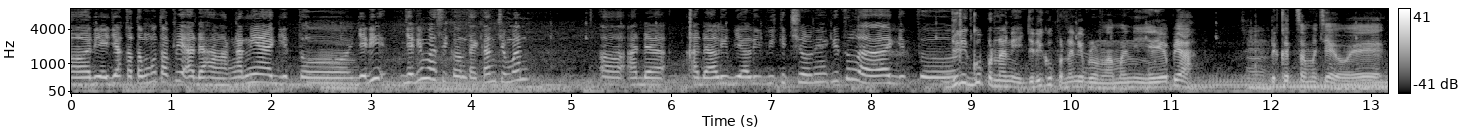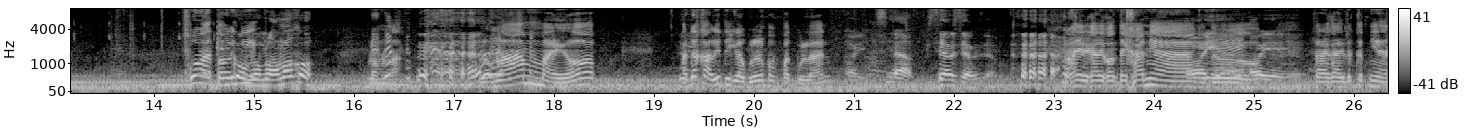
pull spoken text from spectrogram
eh, diajak ketemu tapi ada halangannya gitu. Jadi jadi masih kontekan cuman eh, ada ada alibi-alibi kecilnya gitu lah gitu. Jadi gue pernah nih, jadi gue pernah nih belum lama nih, ya ya, Hmm. deket sama cewek. Gue gak tahu kok ini belum lama kok belum la- belum lama Yop. Ada kali tiga bulan atau empat bulan. oh iya siap siap siap siap Terakhir kali kontekannya oh gitu. iya oh iya, iya. Terakhir kali deketnya.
